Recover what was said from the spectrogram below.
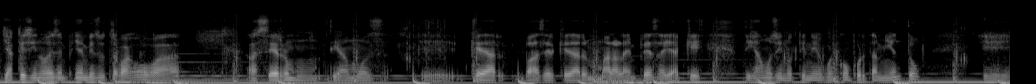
ya que si no desempeñan bien su trabajo va a hacer, digamos, eh, quedar, va a hacer quedar mal a la empresa, ya que, digamos, si no tiene buen comportamiento, eh,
